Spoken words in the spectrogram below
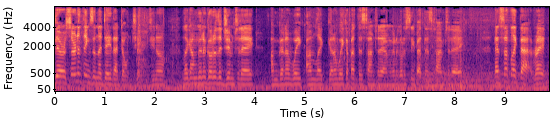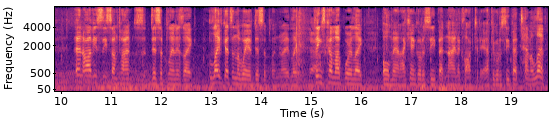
there are certain things in the day that don't change, you know? Like I'm to go to the gym today. I'm to wake I'm like to wake up at this time today. I'm to go to sleep at this time today. And stuff like that, right? And obviously sometimes discipline is like life gets in the way of discipline, right? Like Yeah. things come up where like, oh man, I can't go to sleep at nine o'clock today. I have to go to sleep at 10, 11,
